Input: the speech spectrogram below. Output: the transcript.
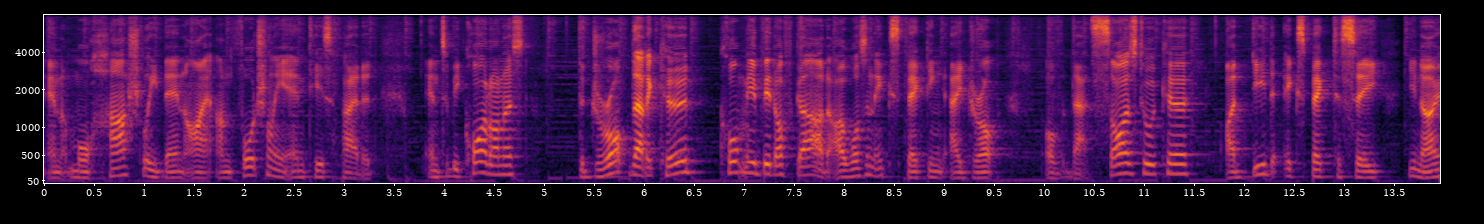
and more harshly than I unfortunately anticipated. And to be quite honest, the drop that occurred caught me a bit off guard. I wasn't expecting a drop of that size to occur. I did expect to see, you know,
